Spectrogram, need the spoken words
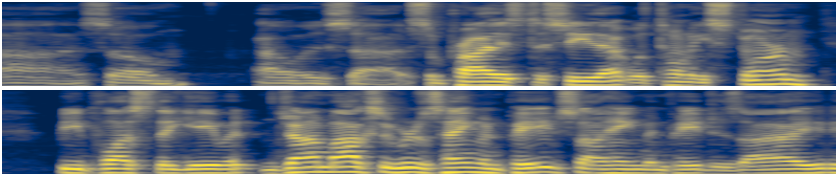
Uh, so I was uh, surprised to see that with Toni Storm. B plus they gave it. Jon Moxley versus Hangman Page saw Hangman Page's eye,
